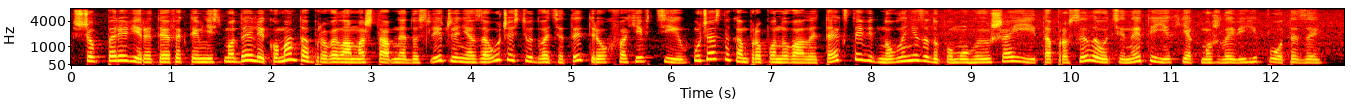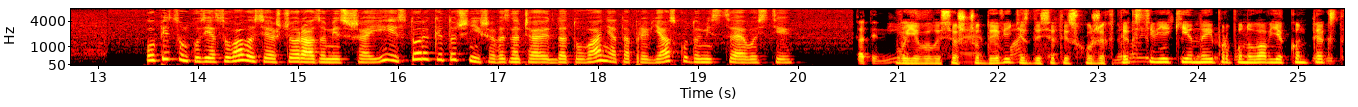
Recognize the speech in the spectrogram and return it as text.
Щоб перевірити ефективність моделі, команда провела масштабне дослідження за участю 23 фахівців. Учасникам пропонували тексти, відновлені за допомогою ШАІ, та просили оцінити їх як можливі гіпотези. У підсумку з'ясувалося, що разом із ШАІ історики точніше визначають датування та прив'язку до місцевості. Виявилося, що 9 із 10 схожих текстів, які Еней пропонував як контекст,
